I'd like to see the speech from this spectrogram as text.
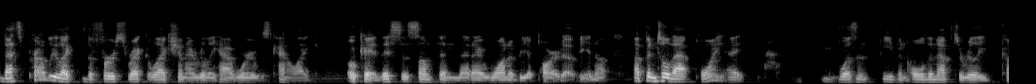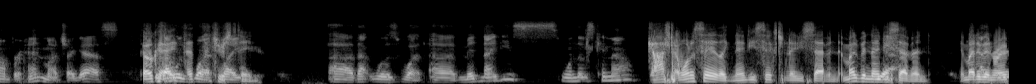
that's probably like the first recollection I really have where it was kind of like, okay, this is something that I want to be a part of. You know, up until that point, I wasn't even old enough to really comprehend much. I guess Okay, was that's what, like- interesting. uh, that was what uh, mid '90s when those came out. Gosh, I want to say like 96 or 97. It might have been Yeah. 97. It might have been right,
